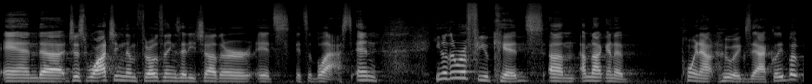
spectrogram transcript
And uh, just watching them throw things at each other, it's, it's a blast. And, you know, there were a few kids. Um, I'm not going to point out who exactly, but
